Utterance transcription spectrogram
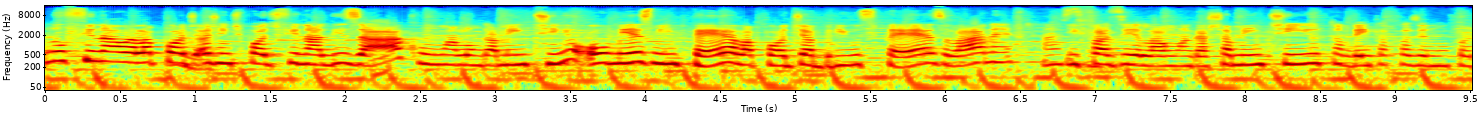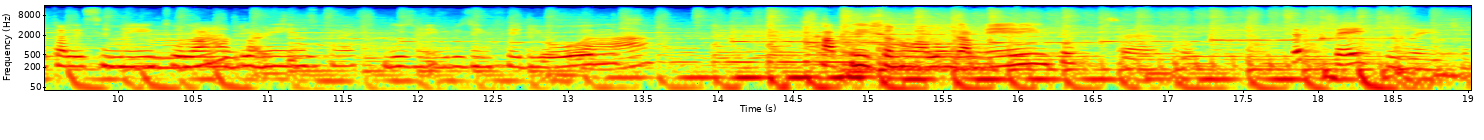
no final, ela pode, a gente pode finalizar com um alongamentinho, ou mesmo em pé, ela pode abrir os pés lá, né? Ah, e fazer lá um agachamentinho, também tá fazendo um fortalecimento lá na Abre parte bem os pés. dos membros inferiores. Tá, Capricha no alongamento. certo. Perfeito, gente.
